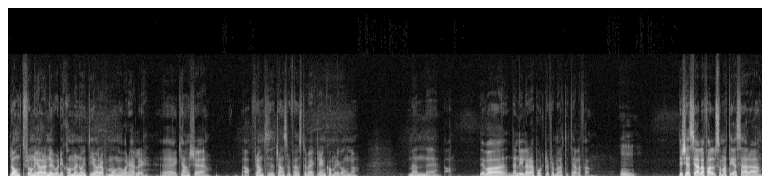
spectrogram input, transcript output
långt från att göra nu och det kommer den nog inte göra på många år heller. Eh, kanske ja, fram tills ett transferfönster verkligen kommer igång då. Men eh, ja, det var den lilla rapporten från mötet i alla fall. Mm. Det känns i alla fall som att det är så här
